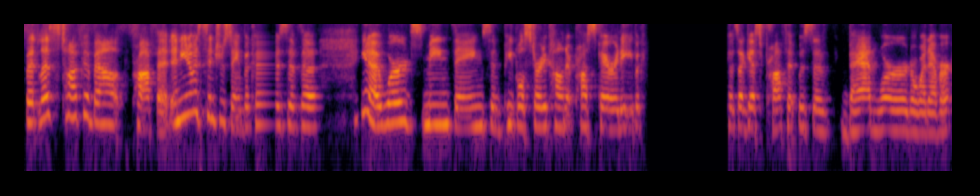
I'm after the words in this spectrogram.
but let's talk about profit. And you know, it's interesting because of the, you know, words mean things and people started calling it prosperity because I guess profit was a bad word or whatever.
